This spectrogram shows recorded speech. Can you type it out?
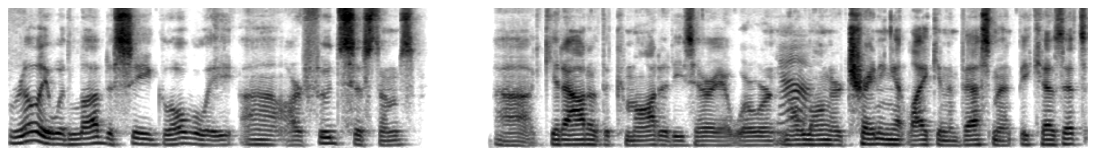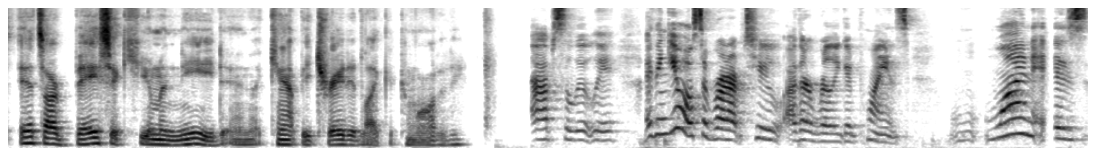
really would love to see globally uh, our food systems uh, get out of the commodities area where we're yeah. no longer trading it like an investment because it's it's our basic human need and it can't be traded like a commodity. Absolutely. I think you also brought up two other really good points. One is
